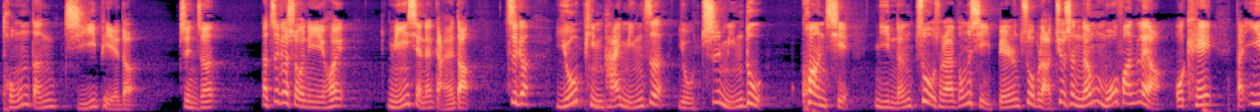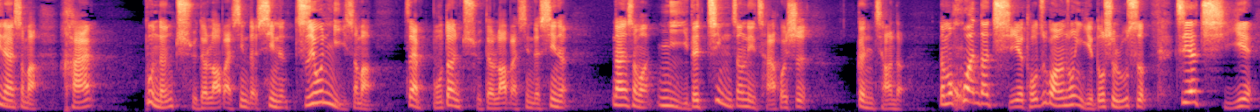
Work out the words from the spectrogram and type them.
同等级别的竞争。那这个时候你会明显的感觉到，这个有品牌名字、有知名度，况且你能做出来的东西别人做不了，就是能模仿得了。OK，但依然什么还不能取得老百姓的信任。只有你什么在不断取得老百姓的信任，那什么你的竞争力才会是更强的。那么换到企业投资过程中也都是如此。这家企业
